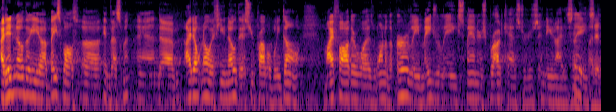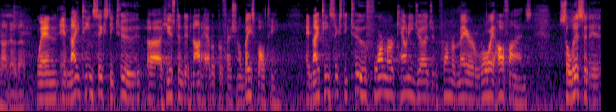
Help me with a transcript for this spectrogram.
I didn't know the uh, baseball uh, investment, and um, I don't know if you know this, you probably don't. My father was one of the early Major League Spanish broadcasters in the United States. I did not know that. when in 1962, uh, Houston did not have a professional baseball team. In 1962, former county judge and former mayor Roy Hofheinz solicited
